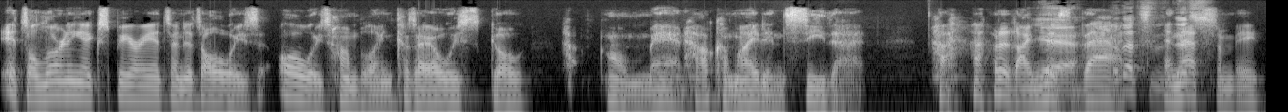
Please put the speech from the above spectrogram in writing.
it's a learning experience and it's always always humbling because I always go, oh man, how come I didn't see that? How, did I yeah. miss that? Well, that's, and that's, that's amazing.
